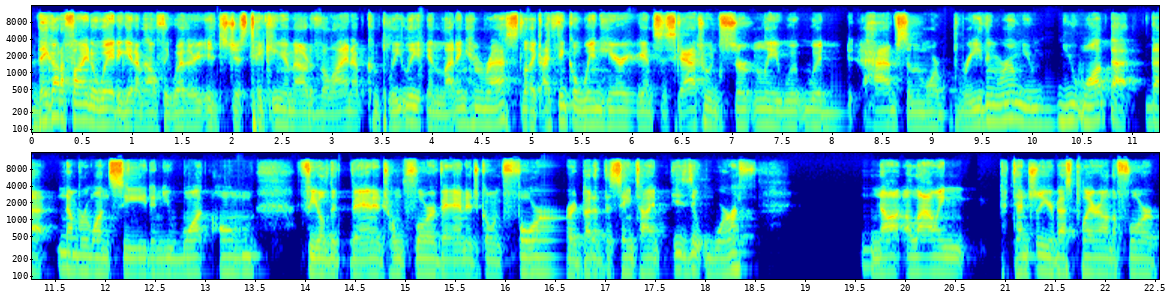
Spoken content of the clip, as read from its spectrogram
they got to find a way to get him healthy, whether it's just taking him out of the lineup completely and letting him rest. Like I think a win here against Saskatchewan certainly w- would have some more breathing room. You you want that that number one seed and you want home field advantage, home floor advantage going forward. But at the same time, is it worth not allowing potentially your best player on the floor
